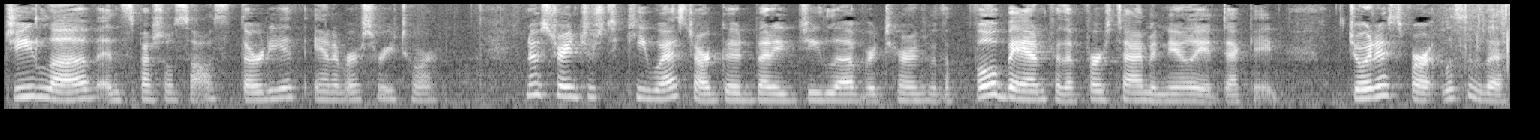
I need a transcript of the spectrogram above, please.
G Love and Special Sauce 30th anniversary tour. No strangers to Key West, our good buddy G Love returns with a full band for the first time in nearly a decade. Join us for listen to this.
